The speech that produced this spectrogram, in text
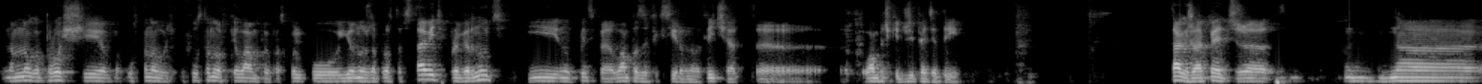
намного проще в, установ... в установке лампы, поскольку ее нужно просто вставить, провернуть, и, ну, в принципе, лампа зафиксирована, в отличие от э, лампочки G5.3. Также, опять же, на...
